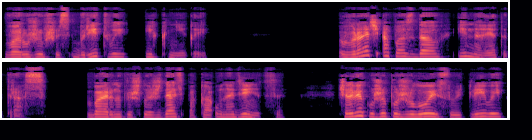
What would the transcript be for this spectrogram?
вооружившись бритвой и книгой. Врач опоздал и на этот раз. Байрону пришлось ждать, пока он оденется. Человек уже пожилой и суетливый,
